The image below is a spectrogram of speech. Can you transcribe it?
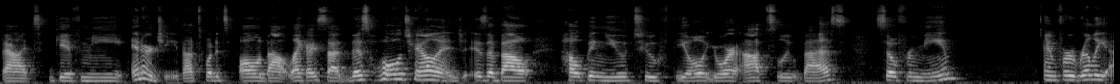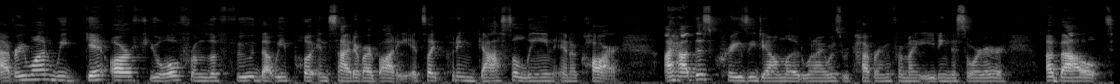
that give me energy. That's what it's all about. Like I said, this whole challenge is about helping you to feel your absolute best. So for me, and for really everyone, we get our fuel from the food that we put inside of our body. It's like putting gasoline in a car. I had this crazy download when I was recovering from my eating disorder about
